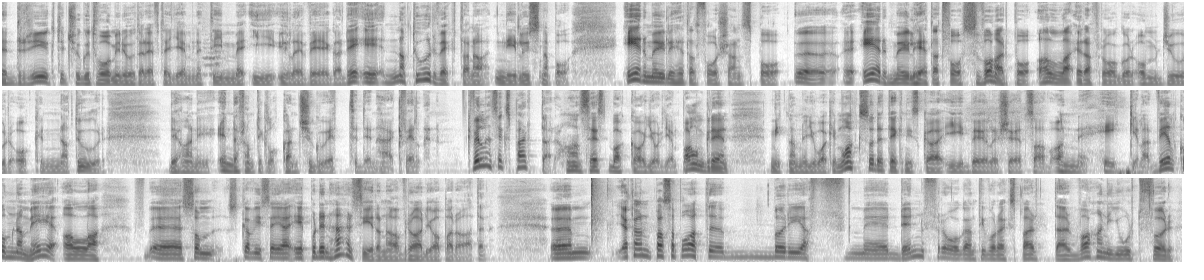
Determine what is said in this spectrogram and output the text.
Lite drygt 22 minuter efter jämn timme i Yle Vega. Det är Naturväktarna ni lyssnar på. Er möjlighet att få chans på, äh, er möjlighet att få svar på alla era frågor om djur och natur. Det har ni ända fram till klockan 21 den här kvällen. Kvällens experter, Hans Hestbacka och Jörgen Palmgren. Mitt namn är Joakim Lax och det tekniska i Böle sköts av Anne Heikkilä. Välkomna med alla eh, som, ska vi säga, är på den här sidan av radioapparaten. Um, jag kan passa på att uh, börja med den frågan till våra experter. Vad har ni gjort för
